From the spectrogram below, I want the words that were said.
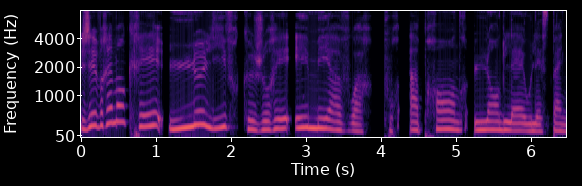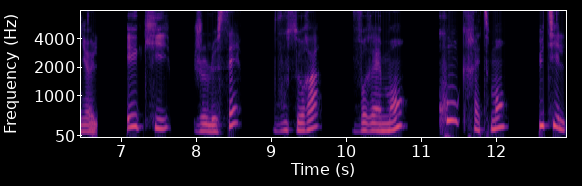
J'ai vraiment créé le livre que j'aurais aimé avoir pour apprendre l'anglais ou l'espagnol et qui, je le sais, vous sera vraiment concrètement utile.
